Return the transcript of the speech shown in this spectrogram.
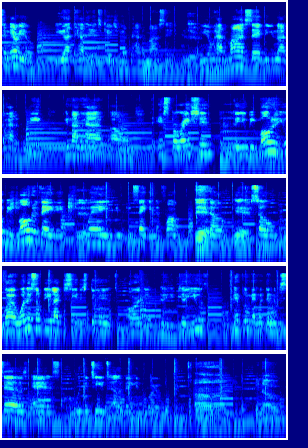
scenario. You have to have the education, you have to have the mindset. Yeah. You don't have the mindset, then you're not gonna have the belief. You're not gonna have um, the inspiration. Mhm. Cause you'll be motivated. You'll be motivated Yeah. when you, you faking the funk. Yeah. You know. Yeah. So what what is something you like to see the students or the, the, the youth implement within themselves as we continue to elevate in the world? um, you know,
